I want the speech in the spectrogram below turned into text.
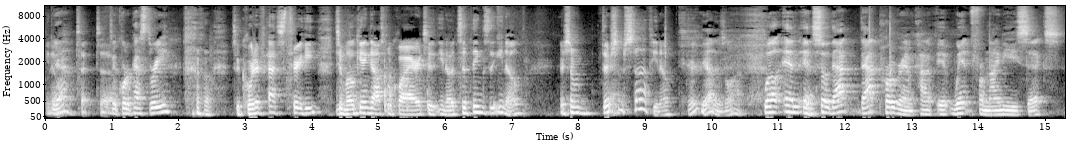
you know Yeah. to, a to, quarter past three. to quarter past three to MoKan Gospel Choir to you know to things that you know there's some there's some stuff you know Yeah, there's a lot. Well, and and so that that program kind of it went from '96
